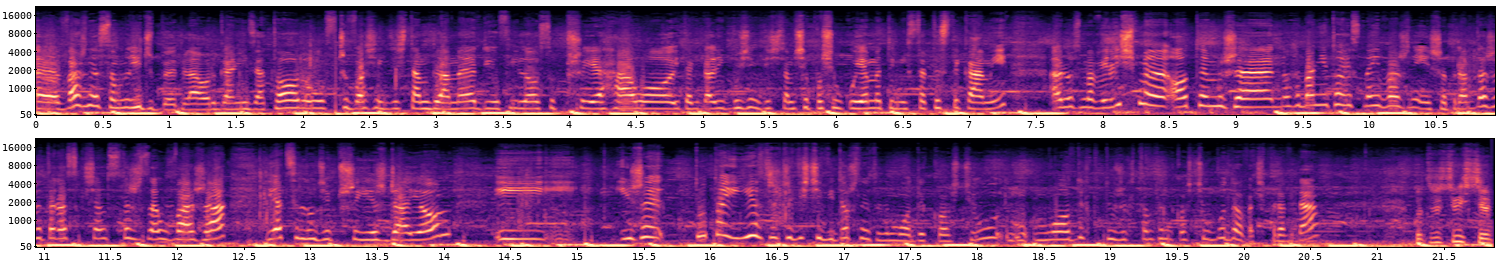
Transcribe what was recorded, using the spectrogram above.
e, ważne są liczby dla organizatorów, czy właśnie gdzieś tam dla mediów, ile osób przyjechało i tak dalej. Później gdzieś tam się posiłkujemy tymi statystykami, a rozmawialiśmy o tym, że no chyba nie to jest najważniejsze, prawda? Że teraz ksiądz też zauważa, jacy ludzie przyjeżdżają i, i, że tutaj jest rzeczywiście widoczny ten młody kościół, młodych, którzy chcą ten kościół budować, prawda? Bo to rzeczywiście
